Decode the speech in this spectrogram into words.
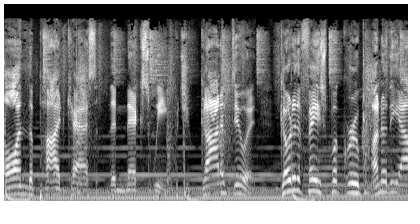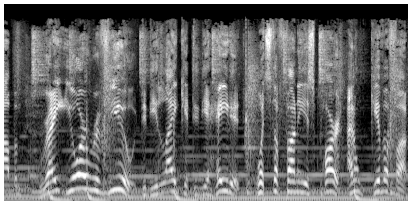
on the podcast the next week. But you gotta do it. Go to the Facebook group under the album, write your review. Did you like it? Did you hate it? What's the funniest part? I don't give a fuck.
